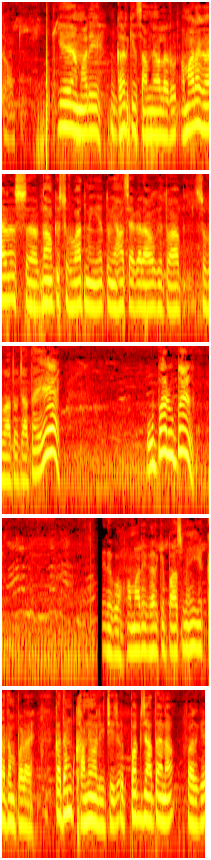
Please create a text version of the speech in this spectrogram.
गाँव की। ये हमारे घर के सामने वाला रोड। हमारा घर गाँव के शुरुआत में ही है तो यहाँ से अगर आओगे तो आप शुरुआत हो जाता है। ऊपर ऊपर! देखो, हमारे घर के पास में ही ये कदम पड़ा है। कदम खाने वाली चीज़ पक जाता है ना, फर के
